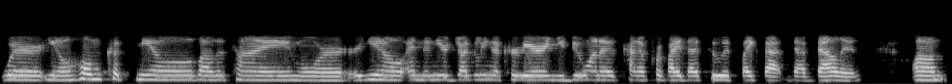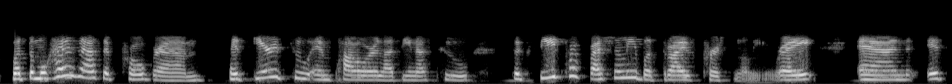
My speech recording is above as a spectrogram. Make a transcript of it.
where you know home cooked meals all the time or you know and then you're juggling a career and you do want to kind of provide that too it's like that that balance um, but the mujeres HACE program is geared to empower latinas to succeed professionally but thrive personally right and it's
